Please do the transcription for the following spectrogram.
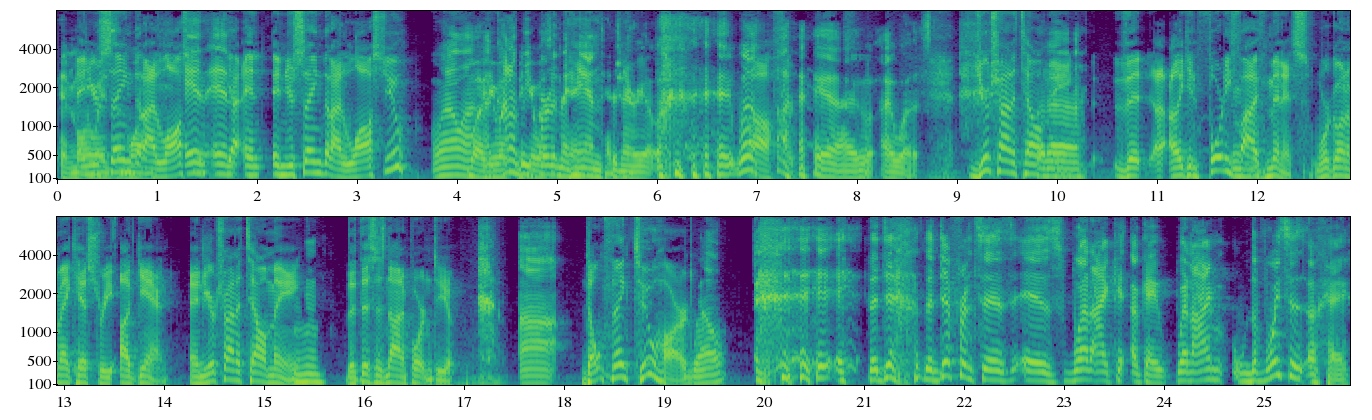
and you're saying that I lost and, you? And, yeah, and, and you're saying that I lost you? Well, well I, I kind of the bird in the hand attention. scenario. well, oh, for, yeah, I, I, was. You're trying to tell but, me uh, that, uh, like, in 45 mm-hmm. minutes, we're going to make history again. And you're trying to tell me mm-hmm. that this is not important to you. Uh, Don't think too hard. Well, the di- the difference is is what I can okay when I'm the voices okay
